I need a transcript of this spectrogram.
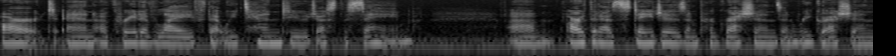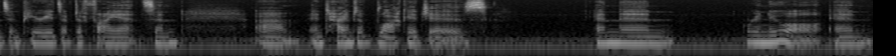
art and a creative life that we tend to just the same. Um, art that has stages and progressions and regressions and periods of defiance and um, and times of blockages, and then renewal and,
